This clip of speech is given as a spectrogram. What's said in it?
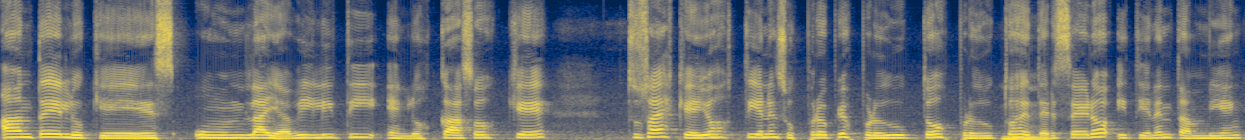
ante lo que es un liability en los casos que tú sabes que ellos tienen sus propios productos, productos de terceros y tienen también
